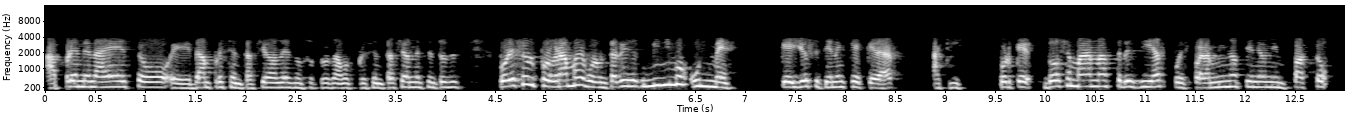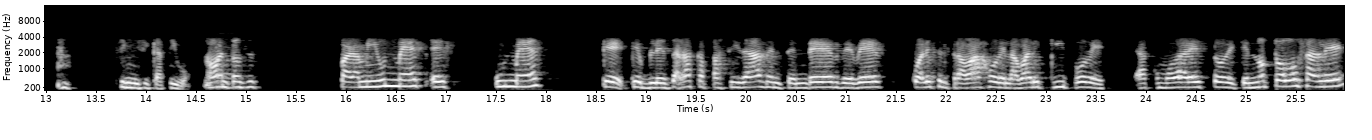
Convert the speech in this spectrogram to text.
aprenden a eso, eh, dan presentaciones, nosotros damos presentaciones, entonces, por eso el programa de voluntarios es mínimo un mes que ellos se tienen que quedar aquí, porque dos semanas, tres días, pues para mí no tiene un impacto significativo, ¿no? Entonces, para mí un mes es un mes que, que les da la capacidad de entender, de ver cuál es el trabajo, de lavar equipo, de acomodar esto, de que no todo sale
